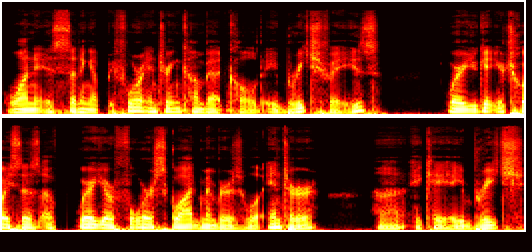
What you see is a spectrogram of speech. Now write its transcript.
One is setting up before entering combat called a breach phase, where you get your choices of where your four squad members will enter, uh, aka breach,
